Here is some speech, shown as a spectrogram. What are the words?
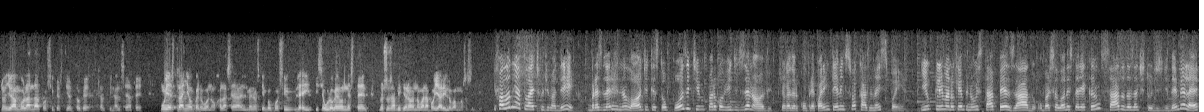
nos llevan volando, pues sí que es cierto que, que al final se hace muy extraño, pero bueno, ojalá sea el menos tiempo posible y, y, seguro que donde estén nuestros aficionados nos van a apoyar y lo vamos a sentir. E falando em Atlético de Madrid, o brasileiro Renan Lodge testou positivo para o Covid-19. O jogador cumpre a quarentena em sua casa na Espanha. E o clima no Camp Nou está pesado. O Barcelona estaria cansado das atitudes de Dembélé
